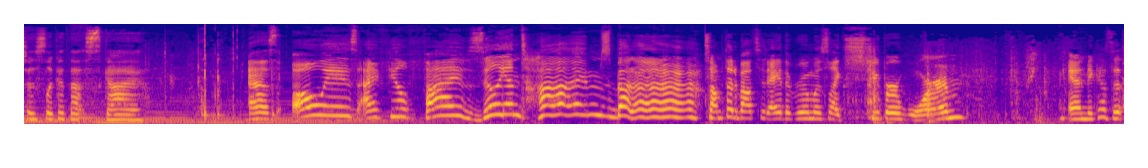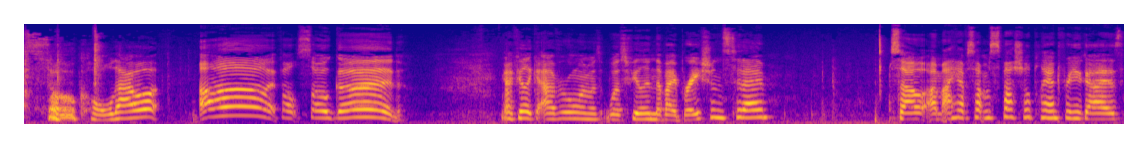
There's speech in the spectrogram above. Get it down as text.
Just look at that sky. As always, I feel five zillion times better. Something about today, the room was like super warm. And because it's so cold out, oh, it felt so good. I feel like everyone was, was feeling the vibrations today. So um, I have something special planned for you guys.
